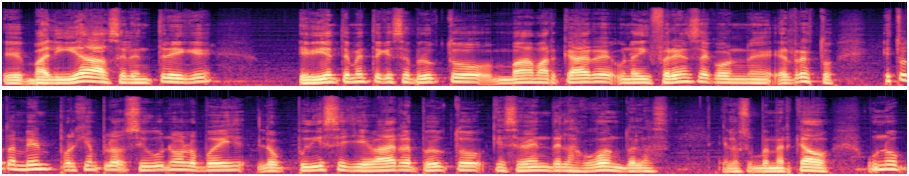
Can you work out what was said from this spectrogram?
eh, validada se le entregue, evidentemente que ese producto va a marcar una diferencia con eh, el resto. Esto también, por ejemplo, si uno lo, puede, lo pudiese llevar al producto que se vende en las góndolas, en los supermercados, uno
